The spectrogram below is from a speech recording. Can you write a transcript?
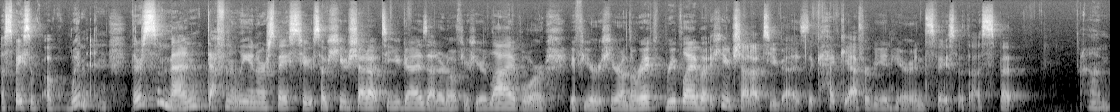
a space of, of women. There's some men definitely in our space too. So huge shout out to you guys. I don't know if you're here live or if you're here on the re- replay but huge shout out to you guys. Like heck yeah for being here in space with us. But um,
